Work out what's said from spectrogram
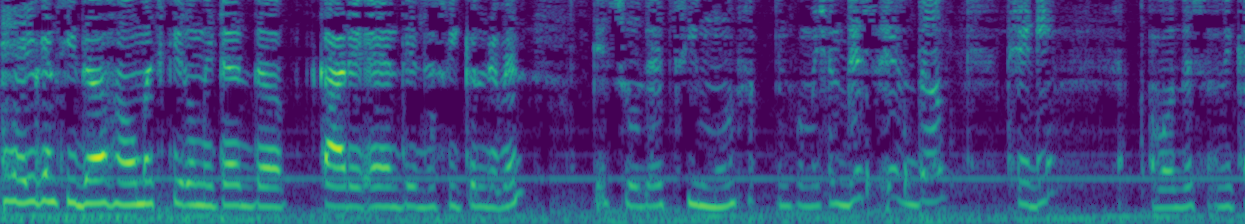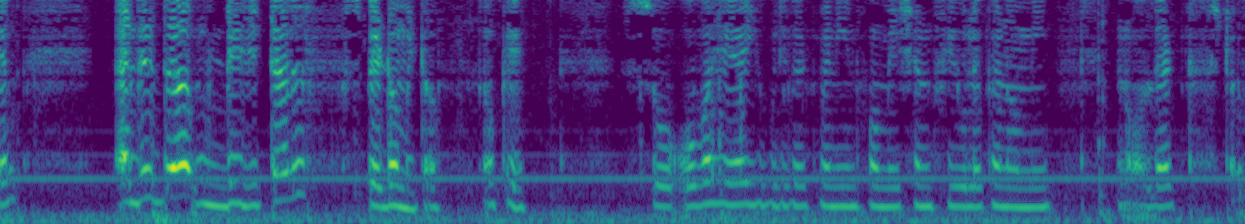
here you can see the how much kilometer the car uh, this vehicle driven okay so let's see more information. This is the 3d about this vehicle and this is the digital speedometer. Okay so over here you will get many information fuel economy and all that stuff.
